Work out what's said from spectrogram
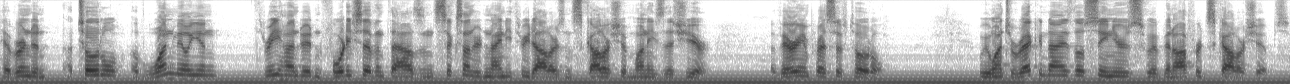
have earned an- a total of $1,347,693 in scholarship monies this year, a very impressive total. We want to recognize those seniors who have been offered scholarships.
